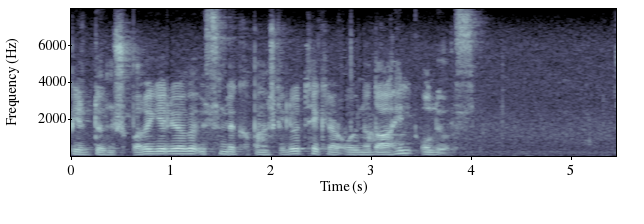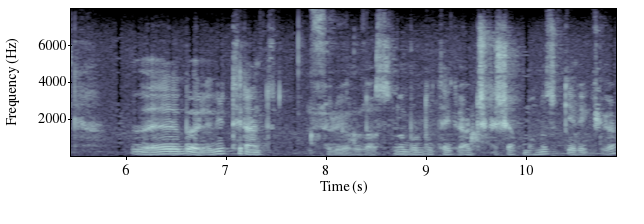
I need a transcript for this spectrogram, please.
bir dönüş barı geliyor ve üstünde kapanış geliyor. Tekrar oyuna dahil oluyoruz. Ve böyle bir trend sürüyoruz aslında. Burada tekrar çıkış yapmamız gerekiyor.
